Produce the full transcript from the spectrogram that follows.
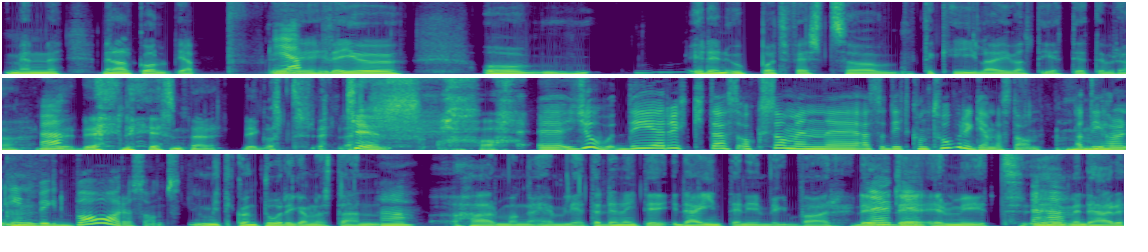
men, men alkohol, japp. Det, Japp. det är ju... Och är det en uppåtfest så tequila är ju alltid jätte, jättebra. Ja. Det, det, det, är sån här, det är gott. Kul. Ah. Eh, jo, det ryktas också om en, eh, alltså ditt kontor i Gamla stan. Att det har Mm. en inbyggd bar och sånt. Mitt kontor i Gamla stan Ja. har många hemligheter. Den är inte, det är inte en inbyggd bar. Det, Nej, okej. det är en myt. Eh, Men det har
